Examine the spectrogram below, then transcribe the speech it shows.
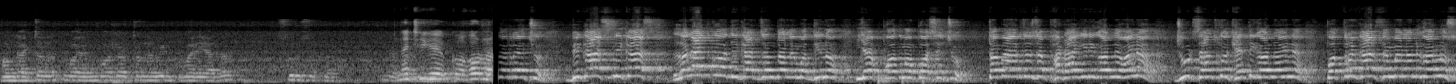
हम डॉक्टर मैं मैं डॉक्टर नवीन कुमार यादव सुरु से कर। नै ठिकै गरिरहेछु विकास निकास लगायतको अधिकार जनतालाई म दिन यहाँ पदमा बसेछु। तपाईँहरू जस्तो फटागिरी गर्ने होइन झुट साँचको खेती गर्ने होइन पत्रकार सम्मेलन गर्नुहोस्।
